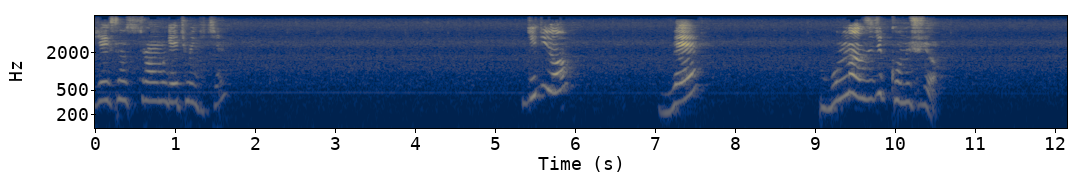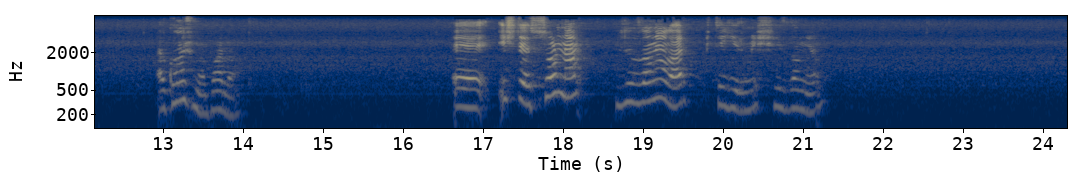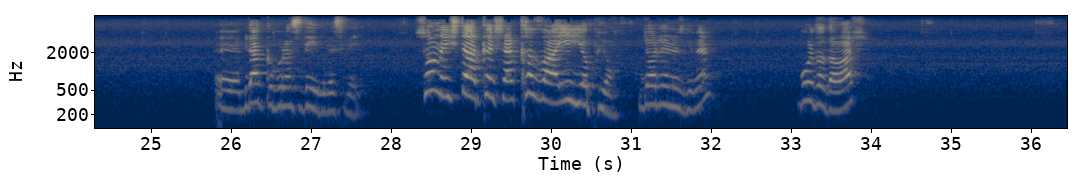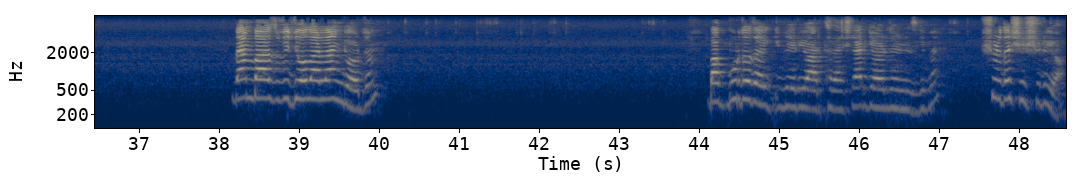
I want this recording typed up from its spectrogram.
Jason Storm'u geçmek için. Gidiyor ve bununla azıcık konuşuyor. Ay konuşmuyor pardon. Ee, işte sonra hızlanıyorlar. Pite girmiş hızlanıyor. Ee, bir dakika burası değil burası değil. Sonra işte arkadaşlar kazayı yapıyor. Gördüğünüz gibi. Burada da var. Ben bazı videolardan gördüm. Bak burada da veriyor arkadaşlar gördüğünüz gibi. Şurada şaşırıyor.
